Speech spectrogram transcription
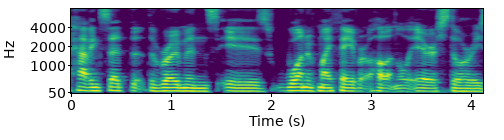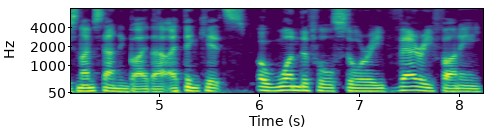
having said that the Romans is one of my favorite Hartnell era stories, and I'm standing by that. I think it's a wonderful story, very funny,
